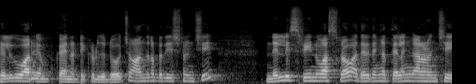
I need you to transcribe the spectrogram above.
తెలుగు వారు ఎంపికైనట్టు ఇక్కడ చూడవచ్చు. ఆంధ్రప్రదేశ్ నుంచి నెల్లి శ్రీనివాసరావు అదేవిధంగా తెలంగాణ నుంచి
